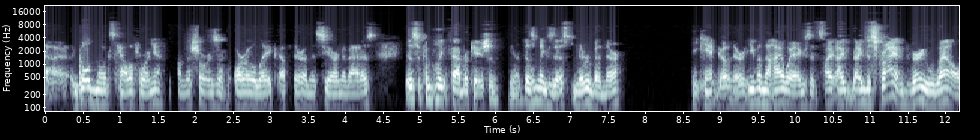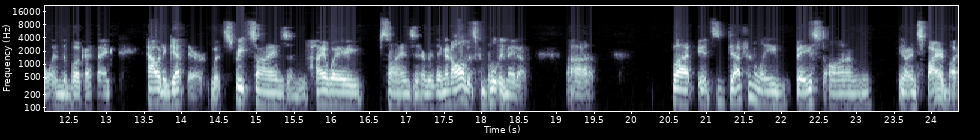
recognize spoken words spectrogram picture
uh, Golden Oaks, California, on the shores of Oro Lake up there in the Sierra Nevadas, is a complete fabrication. You know, it doesn't exist. Never been there. You can't go there. Even the highway exits, I, I, I described very well in the book, I think, how to get there with street signs and highway signs and everything, and all of it's completely made up. Uh, but it's definitely based on, you know, inspired by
